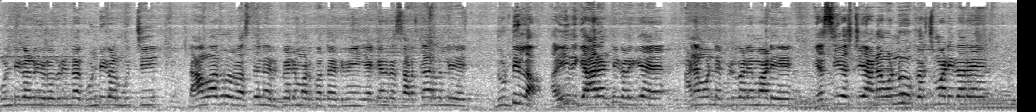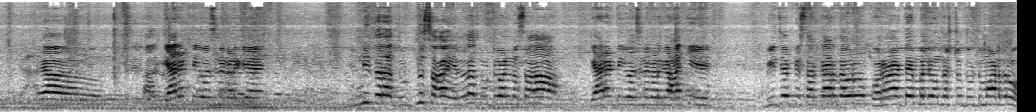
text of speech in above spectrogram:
ಗುಂಡಿಗಳು ಇರೋದ್ರಿಂದ ಗುಂಡಿಗಳು ಮುಚ್ಚಿ ನಾವಾದರೂ ರಸ್ತೆನ ರಿಪೇರಿ ಮಾಡ್ಕೊತಾ ಇದ್ವಿ. ಯಾಕೆಂದರೆ ಸರ್ಕಾರದಲ್ಲಿ ದುಡ್ಡಿಲ್ಲ. ಐದು ಗ್ಯಾರಂಟಿಗಳಿಗೆ ಹಣವನ್ನು ಬಿಡುಗಡೆ ಮಾಡಿ ಎಸ್ ಸಿ, ಎಸ್ ಟಿ ಹಣವನ್ನು ಖರ್ಚು ಮಾಡಿದ್ದಾರೆ. ಗ್ಯಾರಂಟಿ ಯೋಜನೆಗಳಿಗೆ ಇನ್ನಿತರ ದುಡ್ಡು ಸಹ, ಎಲ್ಲ ದುಡ್ಡುಗಳನ್ನು ಸಹ ಗ್ಯಾರಂಟಿ ಯೋಜನೆಗಳಿಗೆ ಹಾಕಿ ಬಿಜೆಪಿ ಸರ್ಕಾರದವರು ಕೊರೋನಾ ಟೈಮಲ್ಲಿ ಒಂದಷ್ಟು ದುಡ್ಡು ಮಾಡಿದ್ರು.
